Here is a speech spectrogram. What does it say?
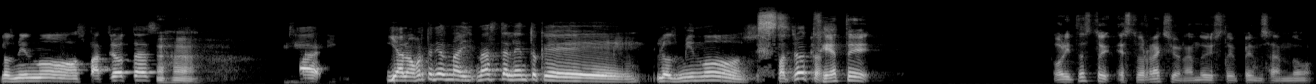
los mismos Patriotas. Ajá. y a lo mejor tenías más, talento que los mismos Patriotas. Fíjate, ahorita estoy, estoy reaccionando y estoy pensando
